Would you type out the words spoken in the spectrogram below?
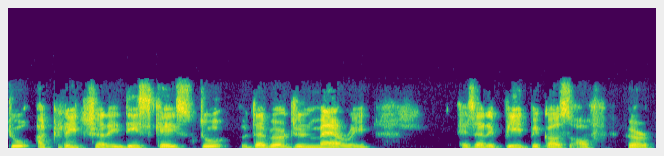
to a creature, in this case to the Virgin Mary, as I repeat, because of her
